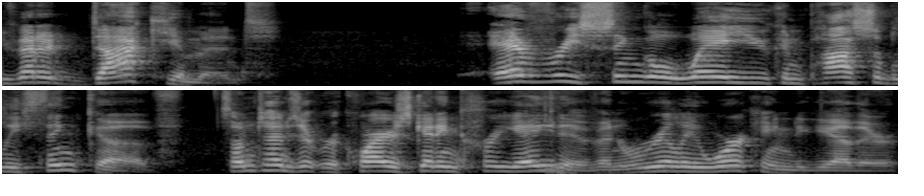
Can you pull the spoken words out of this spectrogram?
You've got to document every single way you can possibly think of. Sometimes it requires getting creative and really working together.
